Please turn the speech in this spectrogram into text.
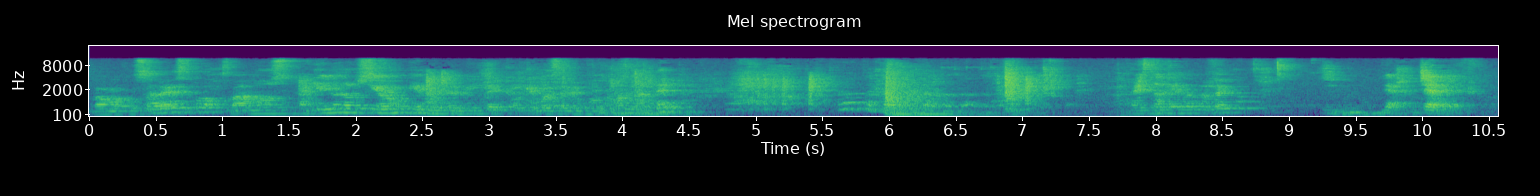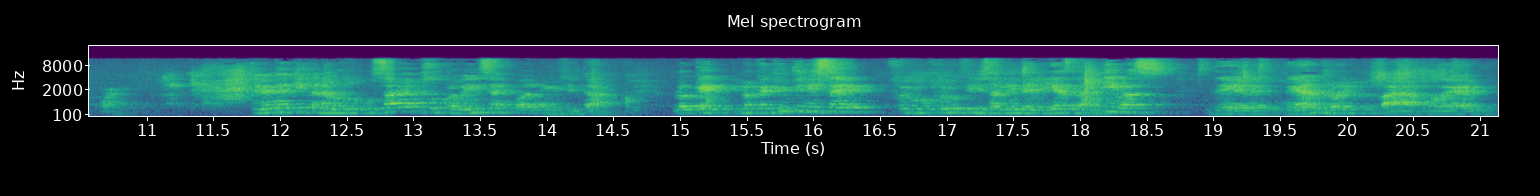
Vamos a usar esto, vamos, aquí hay una opción que me permite, creo que puede ser un poco más grande. Ahí está viendo perfecto. Ya, chévere. Bueno. Si ven aquí tenemos usar su provincia actual en filtrar. Lo que, lo que yo utilicé fue, fue utilizar librerías nativas de, de Android para poder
